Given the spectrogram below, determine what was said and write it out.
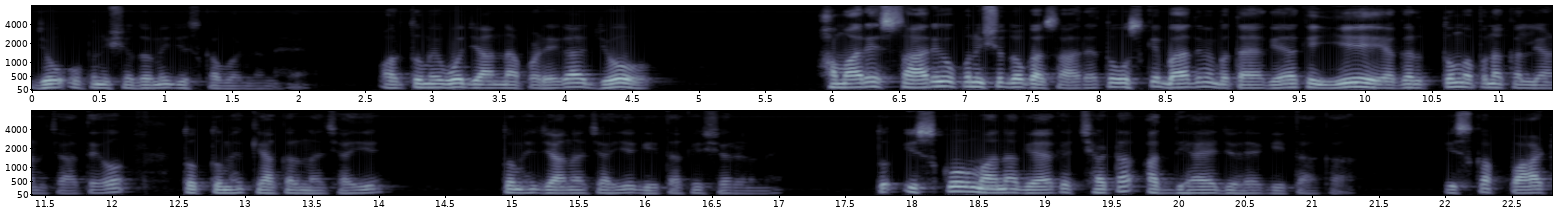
जो उपनिषदों में जिसका वर्णन है। और तुम्हें वो जानना पड़ेगा जो हमारे सारे उपनिषदों का सार है। तो उसके बाद में बताया गया कि ये अगर तुम अपना कल्याण चाहते हो तो तुम्हें क्या करना चाहिए? तुम्हें जाना चाहिए गीता की शरण में। तो इसको माना गया कि छठा अध्याय जो है गीता का, इसका पाठ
